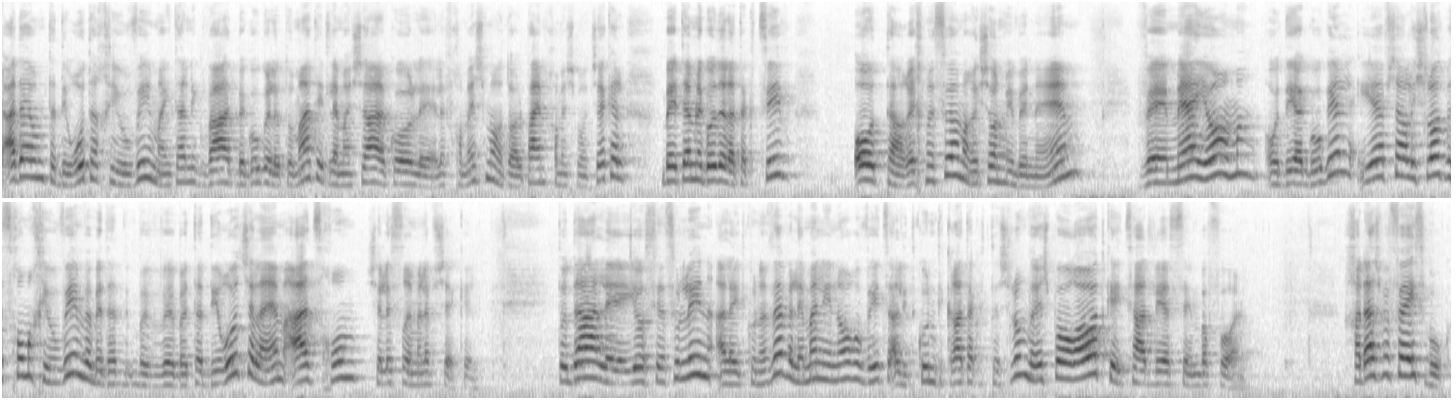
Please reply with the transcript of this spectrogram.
עד היום תדירות החיובים הייתה נקבעת בגוגל אוטומטית, למשל כל 1,500 או 2,500 שקל, בהתאם לגודל התקציב או תאריך מסוים, הראשון מביניהם. ומהיום, הודיע גוגל, יהיה אפשר לשלוט בסכום החיובים ובתדירות שלהם עד סכום של 20,000 שקל. תודה ליוסי אסולין על העדכון הזה ולמלי נורוביץ על עדכון תקרת התשלום ויש פה הוראות כיצד ליישם בפועל. חדש בפייסבוק,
